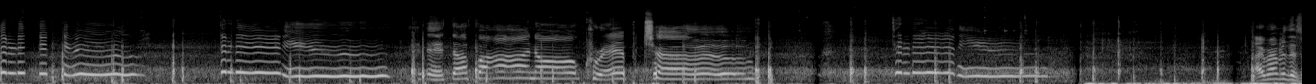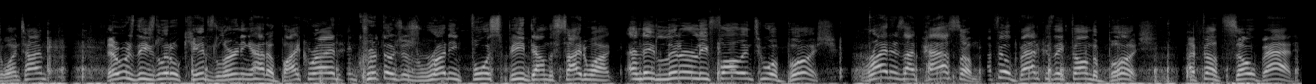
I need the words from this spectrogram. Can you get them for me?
It's the final crypto. I remember this one time, there was these little kids learning how to bike ride and Crypto's just running full speed down the sidewalk and they literally fall into a bush right as I pass them. I feel bad because they fell in the bush. I felt so bad.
